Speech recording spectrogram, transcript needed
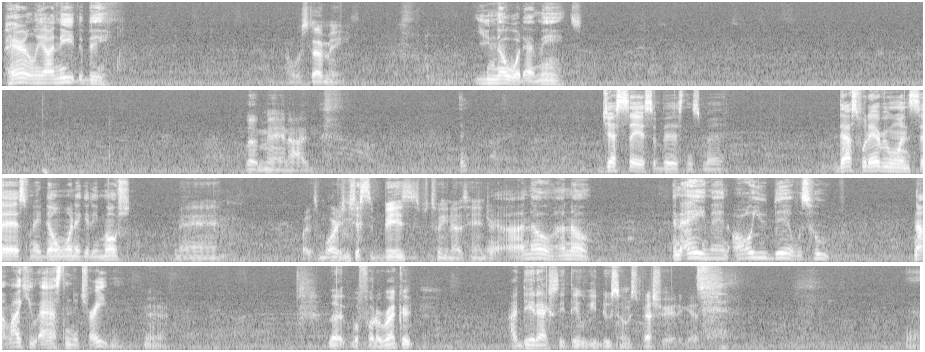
Apparently, I need to be. Oh, what's that mean? You know what that means. Look, man, I Just say it's a business, man. That's what everyone says when they don't want to get emotional. man, but it's more than just a business between us, Hendrik. Yeah, I know, I know. And hey, man, all you did was hoop. Not like you asked them to trade me. Yeah. Look, but for the record, I did actually think we could do something special here together. Yeah.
